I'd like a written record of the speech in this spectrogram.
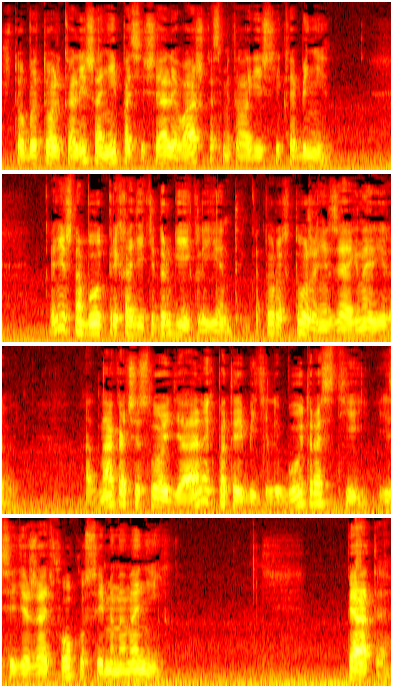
чтобы только лишь они посещали ваш косметологический кабинет. Конечно, будут приходить и другие клиенты, которых тоже нельзя игнорировать. Однако число идеальных потребителей будет расти, если держать фокус именно на них. Пятое.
